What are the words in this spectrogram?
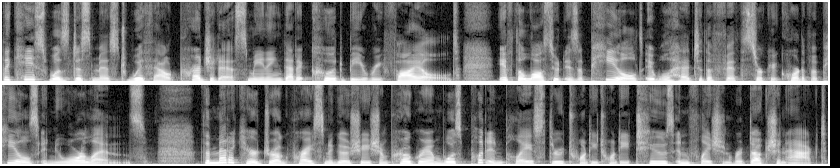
The case was dismissed without prejudice, meaning that it could be refiled. If the lawsuit is appealed, it will head to the Fifth Circuit Court of Appeals in New Orleans. The Medicare drug price negotiation program was put in place through 2022's Inflation Reduction Act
